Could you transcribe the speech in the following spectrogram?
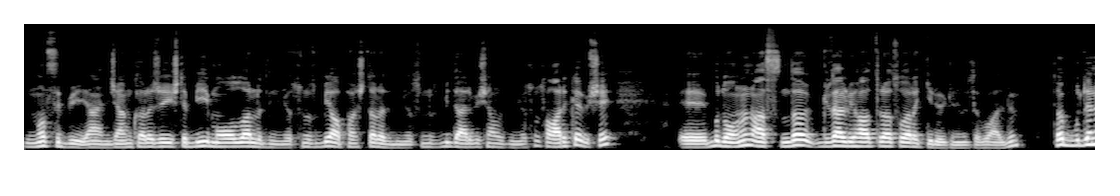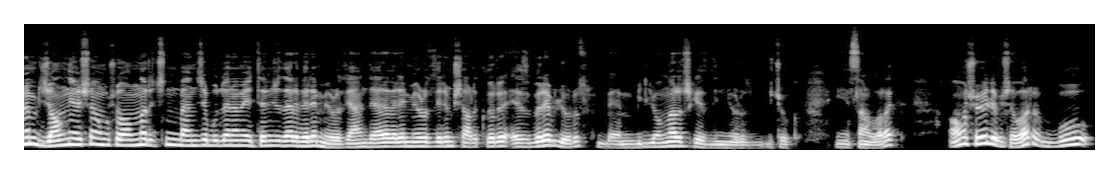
Nasıl bir yani Cem Karaca'yı işte bir Moğollarla dinliyorsunuz, bir Apaçlarla dinliyorsunuz, bir Dervişan'la dinliyorsunuz. Harika bir şey. E, bu da onun aslında güzel bir hatırası olarak geliyor günümüze bu albüm. Tabi bu dönem canlı yaşamamış olanlar için bence bu döneme yeterince değer veremiyoruz. Yani değer veremiyoruz derim şarkıları ezbere biliyoruz. Milyonlarca kez dinliyoruz birçok insan olarak. Ama şöyle bir şey var. Bu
